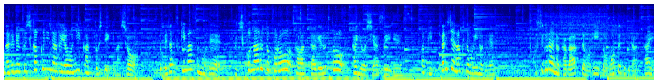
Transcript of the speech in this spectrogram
なるべく四角になるようにカットしていきましょう。ベタつきますので打ち粉のあるところを触ってあげると作業しやすいです、まあ、ぴったりじゃなくてもいいのでね少しぐらいの差があってもいいと思っててくださ、い、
